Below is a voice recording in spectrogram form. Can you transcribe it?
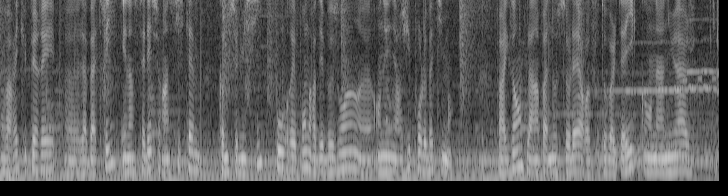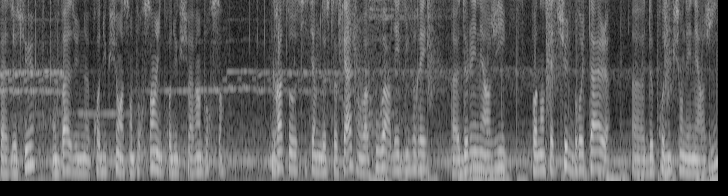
On va récupérer euh, la batterie et l'installer sur un système comme celui-ci pour répondre à des besoins euh, en énergie pour le bâtiment. Par exemple, à un panneau solaire photovoltaïque, quand on a un nuage qui passe dessus, on passe d'une production à 100% à une production à 20%. Grâce au système de stockage, on va pouvoir délivrer euh, de l'énergie pendant cette chute brutale de production d'énergie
